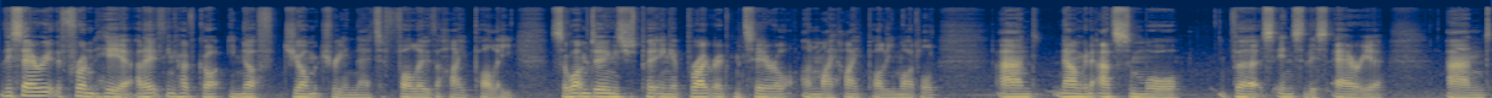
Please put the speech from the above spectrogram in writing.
this area at the front here, I don't think I've got enough geometry in there to follow the high poly. So what I'm doing is just putting a bright red material on my high poly model. And now I'm going to add some more verts into this area and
